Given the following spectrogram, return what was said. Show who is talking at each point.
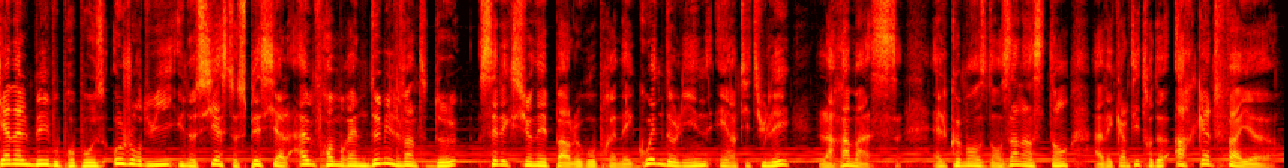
Speaker 1: Canal B vous propose aujourd'hui une sieste spéciale I'm From Rennes 2022, sélectionnée par le groupe rennais Gwendoline et intitulée La Ramasse. Elle commence dans un instant avec un titre de Arcade Fire.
